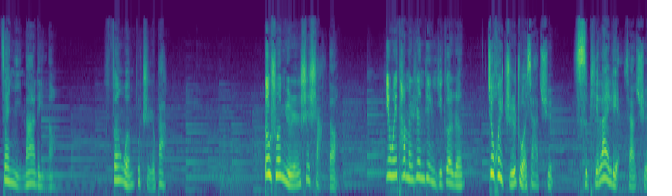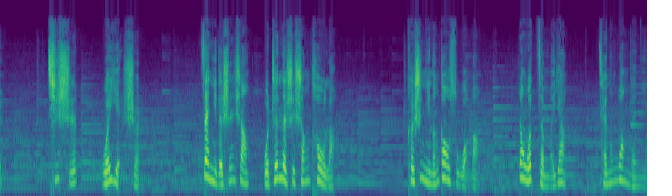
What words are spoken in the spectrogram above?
在你那里呢，分文不值吧？都说女人是傻的，因为他们认定一个人就会执着下去，死皮赖脸下去。其实我也是，在你的身上，我真的是伤透了。可是你能告诉我吗？让我怎么样才能忘了你？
